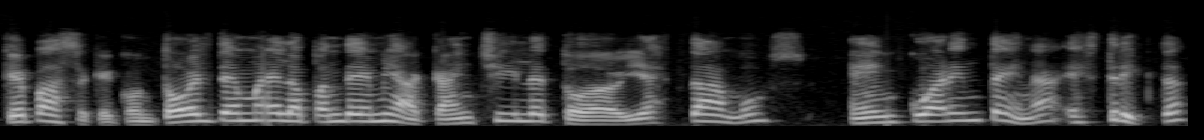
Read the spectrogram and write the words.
¿Qué pasa? Que con todo el tema de la pandemia, acá en Chile todavía estamos en cuarentena estricta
